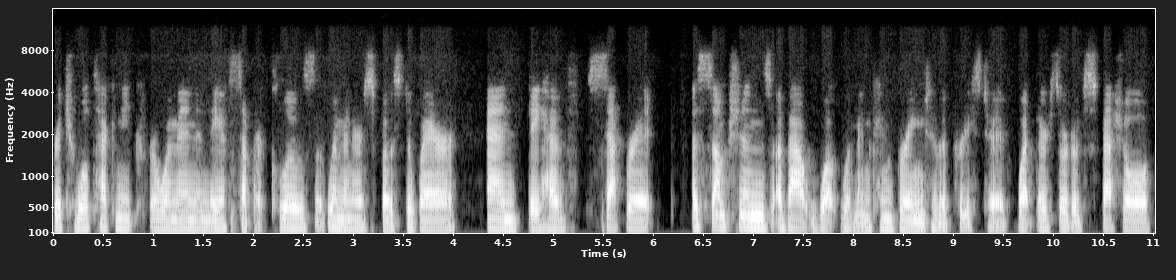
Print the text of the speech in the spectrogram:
ritual technique for women and they have separate clothes that women are supposed to wear. And they have separate assumptions about what women can bring to the priesthood, what their sort of special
